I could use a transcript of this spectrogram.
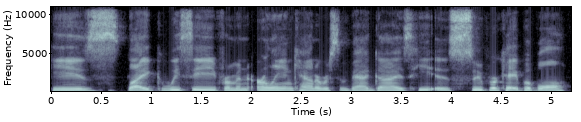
He's like, we see from an early encounter with some bad guys, he is super capable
